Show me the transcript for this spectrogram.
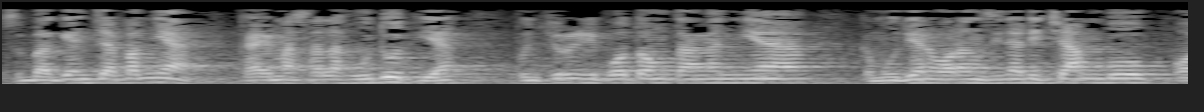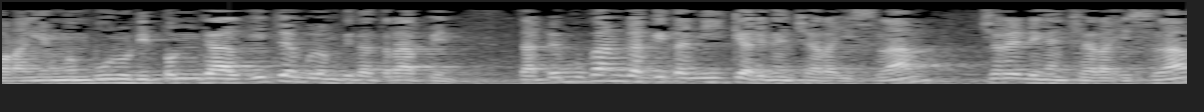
Sebagian cabangnya, kayak masalah hudud ya, pencuri dipotong tangannya, kemudian orang zina dicambuk, orang yang membunuh dipenggal, itu yang belum kita terapin. Tapi bukankah kita nikah dengan cara Islam, cerai dengan cara Islam,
